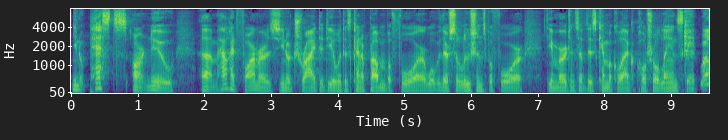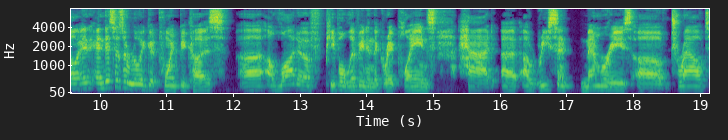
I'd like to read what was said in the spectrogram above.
you know pests aren't new. Um, how had farmers you know tried to deal with this kind of problem before? What were their solutions before the emergence of this chemical agricultural landscape? Well and, and this is a really good point because uh, a lot of people living in the Great Plains had uh, a recent memories of drought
